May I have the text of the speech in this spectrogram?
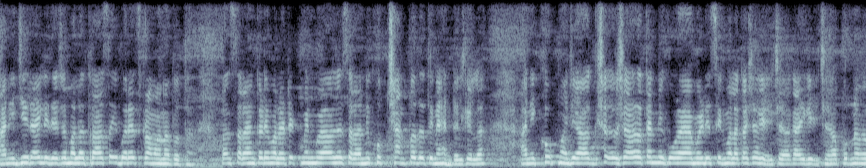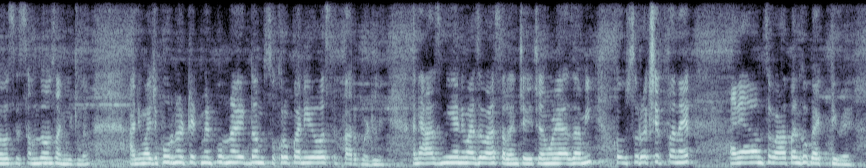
आणि जी राहिली त्याचा मला त्रासही बऱ्याच प्रमाणात होता. पण सरांकडे मला ट्रीटमेंट मिळालं सरांनी खूप छान पद्धतीने हँडल केलं आणि खूप म्हणजे अक्षरशः त्यांनी गोळ्या मेडिसिन मला कशा घ्यायच्या काय घ्यायच्या हा पूर्ण व्यवस्थित समजावून सांगितलं. आणि माझी पूर्ण ट्रीटमेंट पूर्ण एकदम सुखरूप आणि व्यवस्थित पार पडली. आणि आज मी आणि माझं बाळ सरांच्या याच्यामुळे आज आम्ही खूप सुरक्षित पण आहेत आणि आमचं बाळ पण खूप ॲक्टिव्ह आहे.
